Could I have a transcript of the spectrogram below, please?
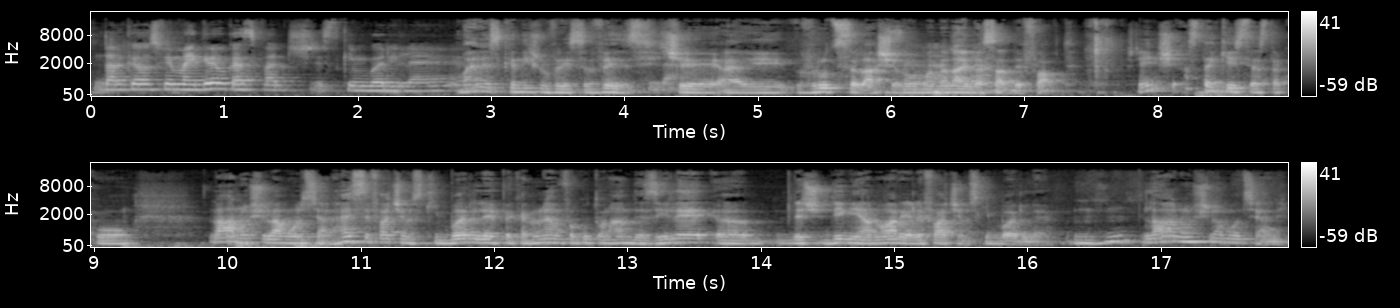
Dar că o să fie mai greu ca să faci schimbările. Mai ales că nici nu vrei să vezi Da. ce ai vrut să lași în Să urmă, dar lași, n-ai da. lăsat de fapt. Știi? Și asta e chestia asta cu la anul și la mulți ani. Hai să facem schimbările pe care nu le-am făcut un an de zile, uh, deci din ianuarie le facem schimbările. Mhm. La anul și la mulți ani.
